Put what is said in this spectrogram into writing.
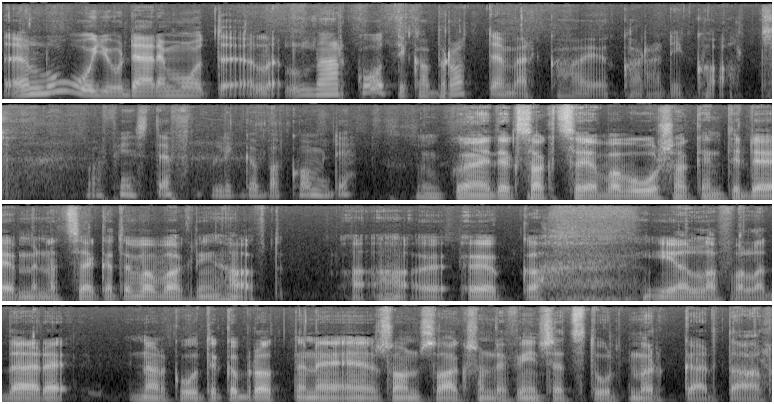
LOJO däremot, narkotikabrotten verkar ha ökat radikalt. Vad finns det för ligga bakom det? Nu kan jag inte exakt säga vad var orsaken till det men att säkert övervakning har, har ökat i alla fall. Där är narkotikabrotten är en sån sak som det finns ett stort mörkertal.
